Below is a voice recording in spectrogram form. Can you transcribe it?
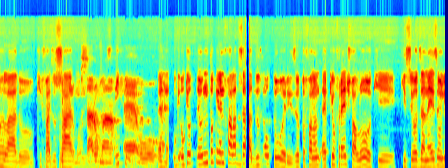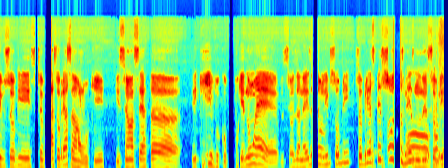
lá do que faz o Saruman. O Saruman. Enfim, é, o... É, o, o, que eu, eu não tô querendo falar dos, dos autores. Eu tô falando. É porque o Fred falou que, que Senhor dos Anéis é um livro sobre, sobre, sobre ação. O que isso é uma certa equívoco, porque não é. O Senhor dos Anéis é um livro sobre, sobre as pessoas mesmo, o, né? Sobre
